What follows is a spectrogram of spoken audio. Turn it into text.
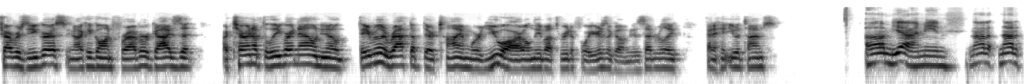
Trevor Zegras. You know, I could go on forever. Guys that are tearing up the league right now, and you know they really wrapped up their time where you are only about three to four years ago. I mean, does that really kind of hit you at times? Um, yeah, I mean, not not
